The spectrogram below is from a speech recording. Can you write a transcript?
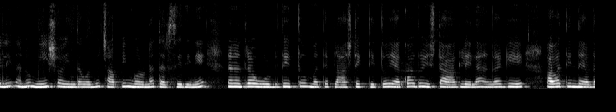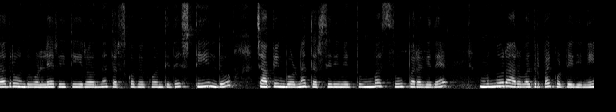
ಇಲ್ಲಿ ನಾನು ಮೀಶೋಯಿಂದ ಒಂದು ಚಾಪಿಂಗ್ ಬೋರ್ಡ್ನ ತರಿಸಿದ್ದೀನಿ. ನನ್ನ ಹತ್ರ ಉಡ್ದಿತ್ತು, ಮತ್ತು ಪ್ಲಾಸ್ಟಿಕ್ದಿತ್ತು. ಯಾಕೋ ಅದು ಇಷ್ಟ ಆಗಲಿಲ್ಲ. ಹಾಗಾಗಿ ಆವತ್ತಿಂದ ಯಾವುದಾದ್ರೂ ಒಂದು ಒಳ್ಳೆ ರೀತಿ ಇರೋದನ್ನ ತರಿಸ್ಕೋಬೇಕು ಅಂತಿದ್ದೆ. ಸ್ಟೀಲ್ದು ಚಾಪಿಂಗ್ ಬೋರ್ಡ್ನ ತರಿಸಿದ್ದೀನಿ. ತುಂಬ ಸೂಪರಾಗಿದೆ. ಮುನ್ನೂರ ಅರವತ್ತು ರೂಪಾಯಿ ಕೊಟ್ಟಿದ್ದೀನಿ.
